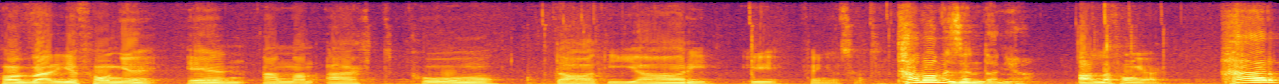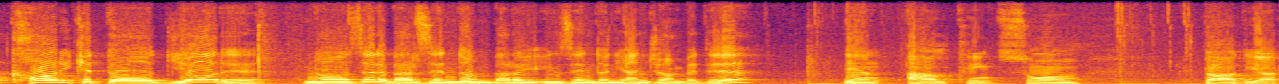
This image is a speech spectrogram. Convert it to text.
har varje fånge en annan akt på dadiari i fängelset. تمام زندانی ها Alla fångar. هر کاری که دادیار ناظر بر زندان برای این زندانی انجام بده Den allting som Dadiar,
